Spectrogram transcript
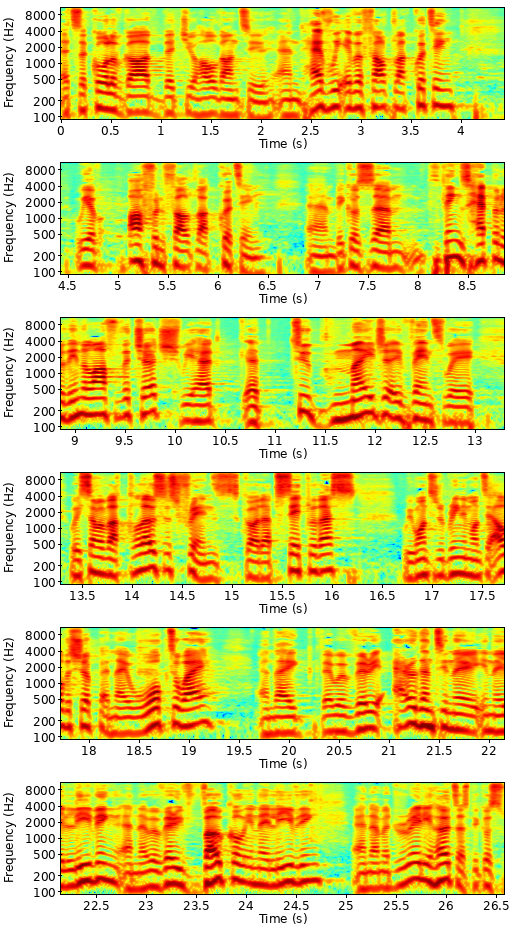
it's the call of God that you hold on to. And have we ever felt like quitting? We have often felt like quitting um, because um, things happen within the life of the church. We had uh, two major events where, where some of our closest friends got upset with us. We wanted to bring them onto eldership, and they walked away. And they, they were very arrogant in their, in their leaving, and they were very vocal in their leaving. And um, it really hurt us because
